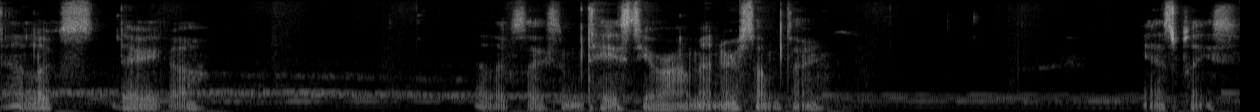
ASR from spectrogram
That looks, there you go. That looks like some tasty ramen or something. Yes, please.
